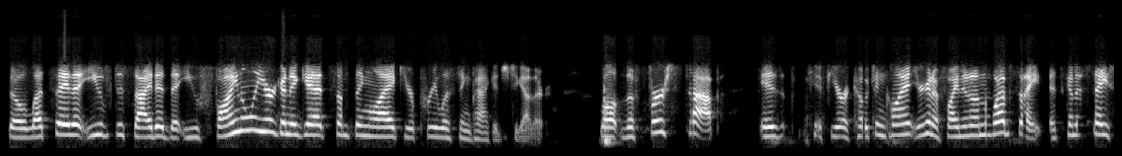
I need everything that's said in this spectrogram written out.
So let's say that you've decided that you finally are going to get something like your pre listing package together. Well, the first step is if you're a coaching client, you're going to find it on the website. It's going to say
